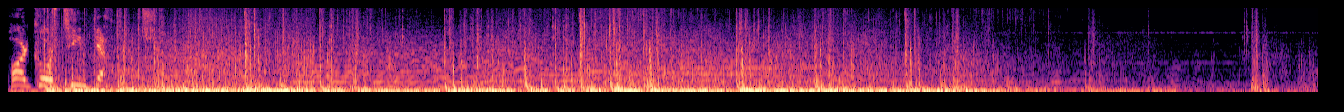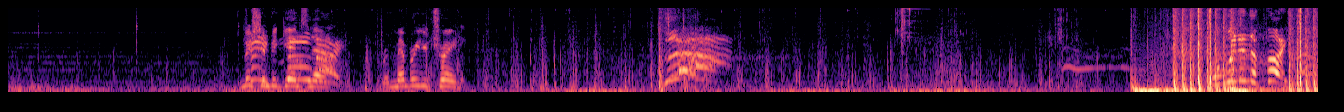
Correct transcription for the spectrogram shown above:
Hardcore team deathmatch. Mission begins now. Remember your training. We're winning the fight!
